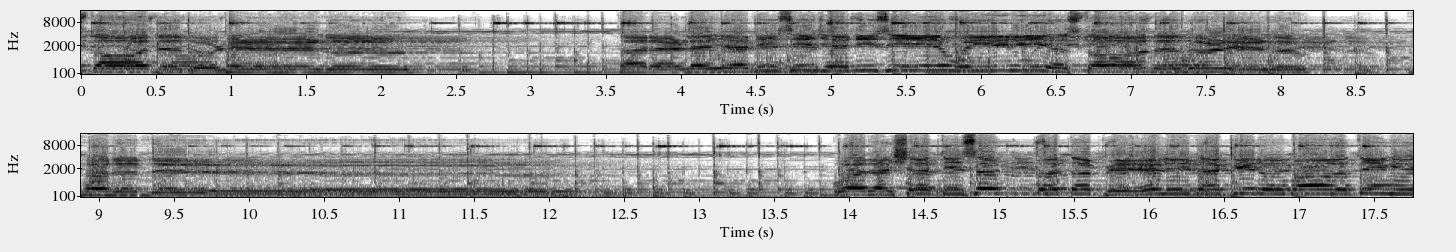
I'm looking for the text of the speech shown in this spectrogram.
ಸ್ಥಾನದೊಳೆದು ತರಳೆಯನಿಸಿ ಜನಿಸಿ ವೈರಿಯ ಸ್ಥಾನದೊಳೆದು ಹರದೆ ವರಶತಿ ಸಂಪತ ಪೇಳಿದ ಕಿರುಮಾತಿಗೆ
